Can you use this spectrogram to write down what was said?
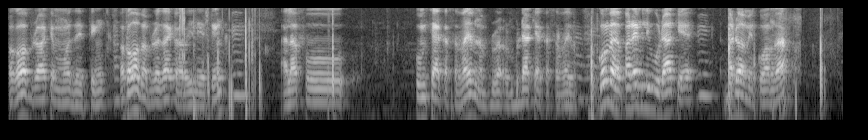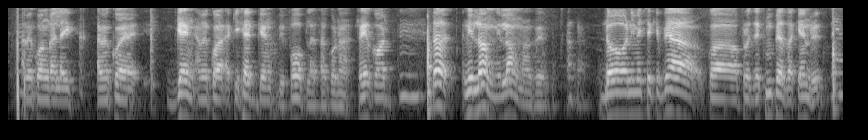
wakaua bro wake mmoja i think. Wakaua mabro zake wawili i think. Alafu umse akasurvive na budake akasurvive kumbe apparently budake bado amekuanga. Amekuanga like amekuwa gang amekuwa akihead gangs before plus akona records. So ni long ni long manze. Okay. ndo nimecheki pia kwa project mpya za kendrick. Yeah.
